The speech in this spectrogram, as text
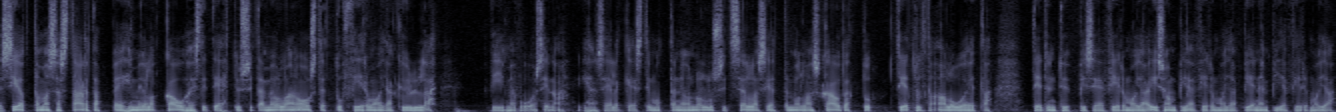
sijoittamassa startuppeihin, me ei olla kauheasti tehty sitä, me ollaan ostettu firmoja kyllä – viime vuosina ihan selkeästi, mutta ne on ollut sitten sellaisia, että me ollaan skautattu tietyltä alueita, tietyn tyyppisiä firmoja, isompia firmoja, pienempiä firmoja,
